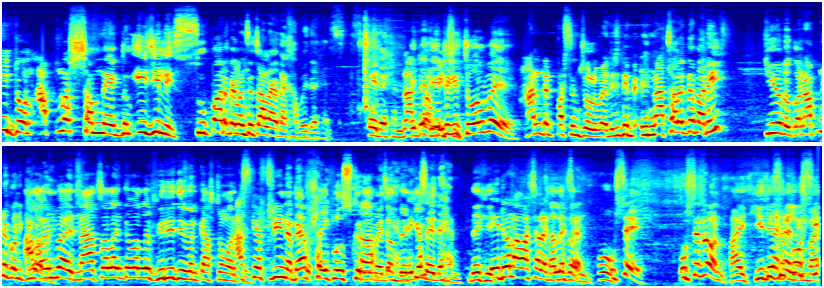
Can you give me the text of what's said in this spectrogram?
এই আপনার সামনে একদম ইজিলি সুপার ব্যালেন্সে চালায় দেখাবো দেখেন। এই দেখেন এটা এটা কি চলবে? হান্ড্রেড পার্সেন্ট চলবে যদি না চালাতে পারি কি হবে কোন? আপনি কোন কি হবে? ভাই না চালাইতে পারলে ফ্রি দিবেন কাস্টমার আজকে ফ্রি না ব্যবসায়ী ক্লোজ করে দেবে আচ্ছা, দেখেন ঠিক আছে দেখেন। দেখি। এই ড্রোন আবার চালাতে। ও। উঠছে? উঠছে ড্রোন ভাই, কি দেখাইলেন ভাই?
